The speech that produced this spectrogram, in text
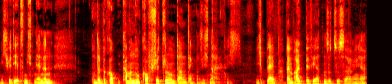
ich will die jetzt nicht nennen. Und da kann man nur Kopfschütteln und dann denkt man sich, nein, ich, ich bleib beim Altbewerten sozusagen, ja.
